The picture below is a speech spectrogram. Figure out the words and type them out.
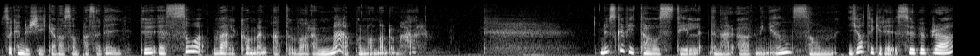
så kan du kika vad som passar dig. Du är så välkommen att vara med på någon av de här. Nu ska vi ta oss till den här övningen som jag tycker är superbra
